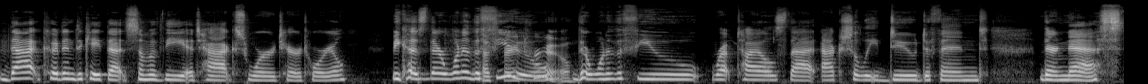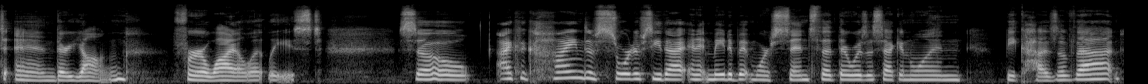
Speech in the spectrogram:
that could indicate that some of the attacks were territorial because they're one of the That's few they're one of the few reptiles that actually do defend their nest and their young for a while at least. So I could kind of sort of see that, and it made a bit more sense that there was a second one because of that.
